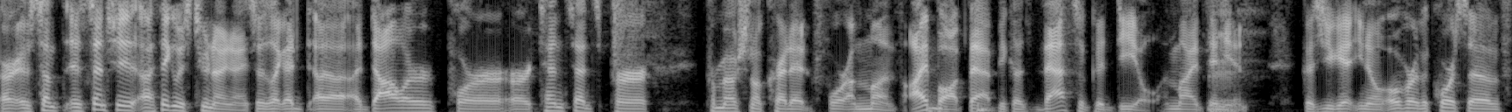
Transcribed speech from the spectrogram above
or it was something essentially I think it was two ninety nine. So it was like a uh, a dollar per or ten cents per promotional credit for a month. I bought that because that's a good deal in my opinion because you get you know over the course of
